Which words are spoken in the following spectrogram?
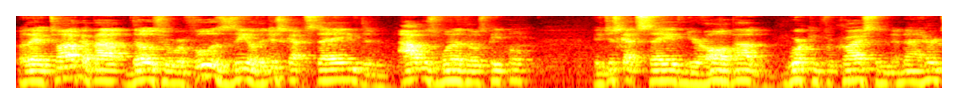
or they'd talk about those who were full of zeal. They just got saved, and I was one of those people. You just got saved, and you're all about working for Christ. And, and I heard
